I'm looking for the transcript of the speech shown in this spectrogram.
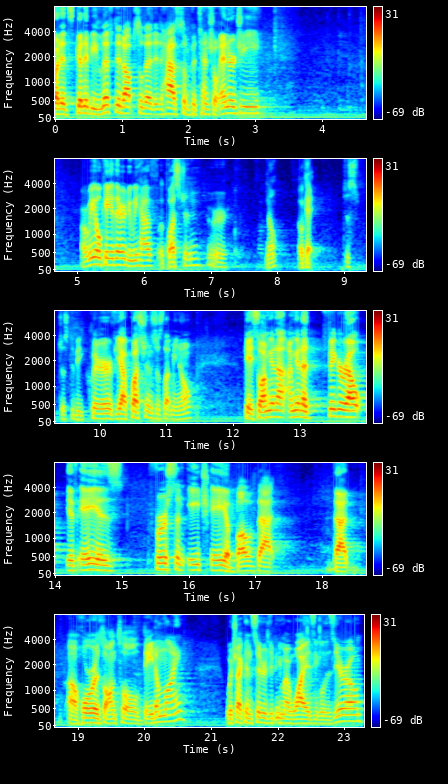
but it's going to be lifted up so that it has some potential energy. Are we okay there? Do we have a question or no? Okay. Just, just to be clear, if you have questions, just let me know. Okay, so I'm to I'm to figure out if A is first an HA above that, that uh, horizontal datum line, which I consider to be my y is equal to 0.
